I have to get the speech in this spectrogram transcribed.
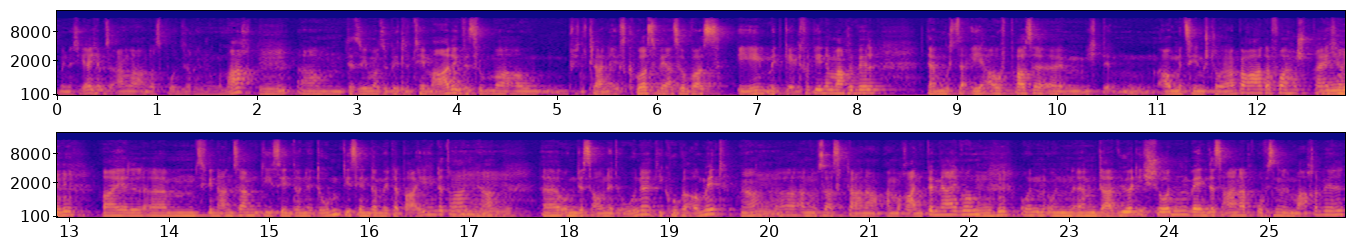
bin es ehrlich, ich habe das eine oder andere Sponsoring schon gemacht. Mhm. Ähm, deswegen immer so ein bisschen Thematik, das ist immer auch ein kleiner Exkurs, wer sowas eh mit Geld verdienen machen will der muss da eh aufpassen. Ähm, ich auch mit seinem Steuerberater vorher sprechen, mhm. weil ähm, das Finanzamt, die sind doch nicht dumm, die sind da mit dabei hinter dran. Mhm. Ja. Äh, und das auch nicht ohne, die gucken auch mit. Ja. Mhm. Äh, nur so als kleiner am Randbemerkung. Mhm. Und, und ähm, da würde ich schon, wenn das einer professionell machen will,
